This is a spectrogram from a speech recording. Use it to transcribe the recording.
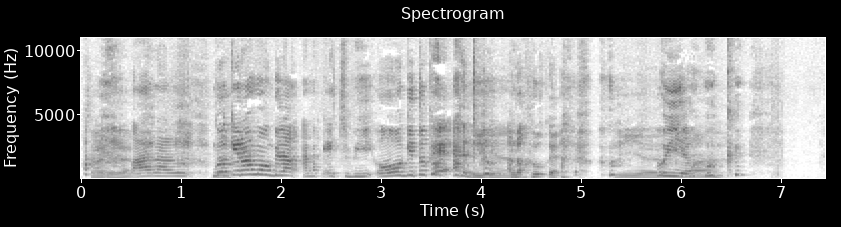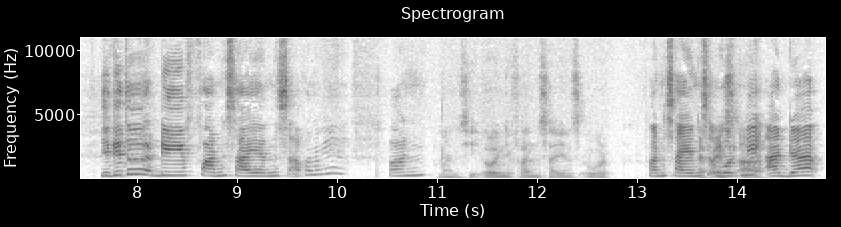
Sorry, sorry. Parah lu. Gua kira mau bilang anak HBO gitu kayak aduh. Iya. Anak hook ya Iya. Oh iya, Ma- hook. Jadi tuh di Fun Science apa namanya? Fun Mana sih? Oh ini Fun Science Award. Fun Science FSA. Award nih ada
